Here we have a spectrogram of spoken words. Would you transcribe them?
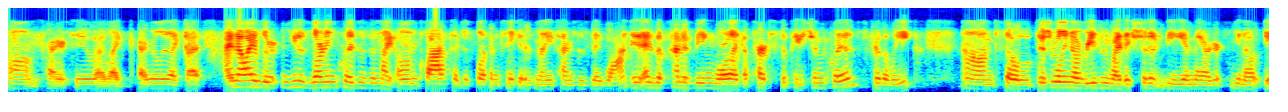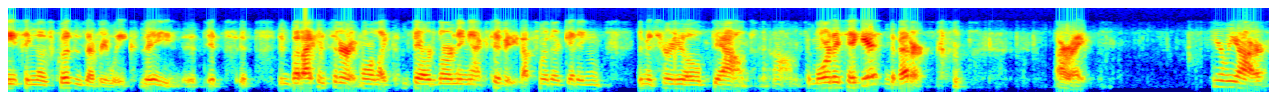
um, prior to. I like I really like that. I know I le use learning quizzes in my own class. I just let them take it as many times as they want. It ends up kind of being more like a participation quiz for the week. Um, so there's really no reason why they shouldn't be in there, you know, acing those quizzes every week. They, it, it's, it's, but I consider it more like their learning activity. That's where they're getting the material down. Um, the more they take it, the better. All right, here we are.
